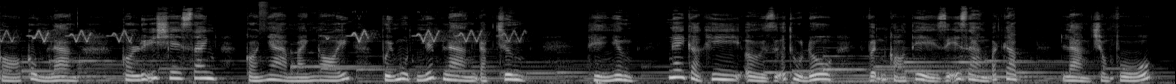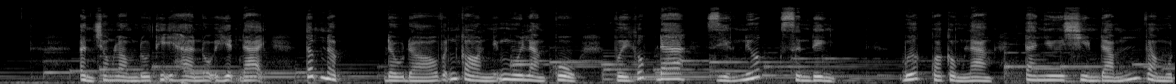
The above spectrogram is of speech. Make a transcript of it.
có cổng làng, có lũy tre xanh, có nhà mái ngói với một nếp làng đặc trưng. Thế nhưng, ngay cả khi ở giữa thủ đô vẫn có thể dễ dàng bắt gặp làng trong phố. Ẩn trong lòng đô thị Hà Nội hiện đại, tấp nập, đâu đó vẫn còn những ngôi làng cổ với gốc đa, giếng nước, sân đình. Bước qua cổng làng, ta như chìm đắm vào một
